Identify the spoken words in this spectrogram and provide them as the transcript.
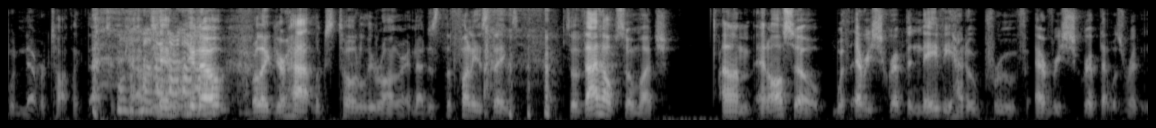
would never talk like that to the captain," you know, or like your hat looks totally wrong right now. Just the funniest things. so that helped so much. Um, and also, with every script, the Navy had to approve every script that was written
